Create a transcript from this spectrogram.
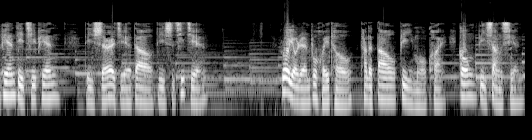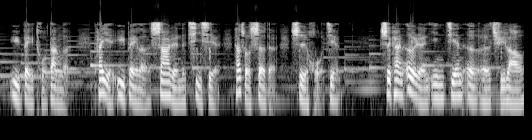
篇第七篇第十二节到第十七节：若有人不回头，他的刀必磨快，弓必上弦，预备妥当了。他也预备了杀人的器械，他所射的是火箭。是看恶人因奸恶而劬劳，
